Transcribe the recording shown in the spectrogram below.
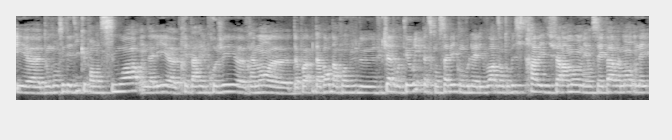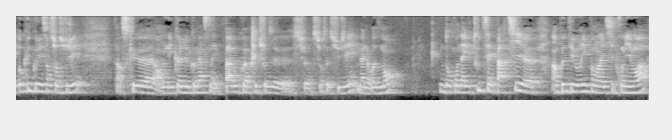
Et euh, donc on s'était dit que pendant six mois, on allait euh, préparer le projet euh, vraiment d'abo- d'abord d'un point de vue du cadre théorique, parce qu'on savait qu'on voulait aller voir des entreprises qui travaillent différemment, mais on savait pas vraiment, on n'avait aucune connaissance sur le sujet, parce que en école de commerce, on n'avait pas beaucoup appris de choses sur, sur ce sujet, malheureusement. Donc on a eu toute cette partie un peu théorique pendant les six premiers mois.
